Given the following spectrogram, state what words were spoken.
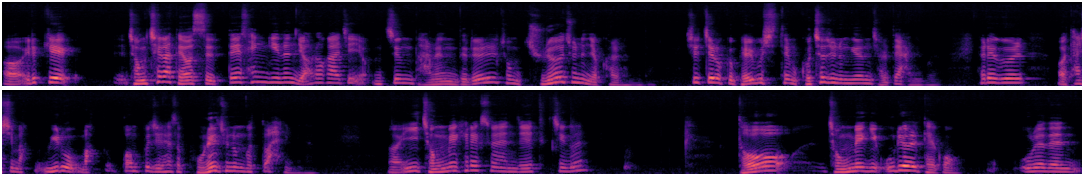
어, 이렇게 정체가 되었을 때 생기는 여러 가지 염증 반응들을 좀 줄여주는 역할을 합니다. 실제로 그 밸브 시스템을 고쳐주는 건 절대 아니고요. 혈액을 어, 다시 막 위로 막 펌프질해서 보내주는 것도 아닙니다. 어, 이 정맥 혈액순환제의 특징은 더 정맥이 우렬되고 우려된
